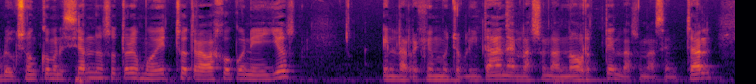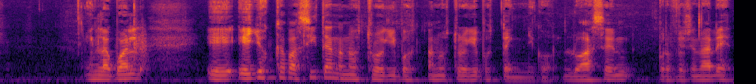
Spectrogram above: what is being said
producción comercial. Nosotros hemos hecho trabajo con ellos en la región metropolitana, en la zona norte, en la zona central, en la cual eh, ellos capacitan a nuestros equipos a nuestros equipos técnicos. Lo hacen profesionales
